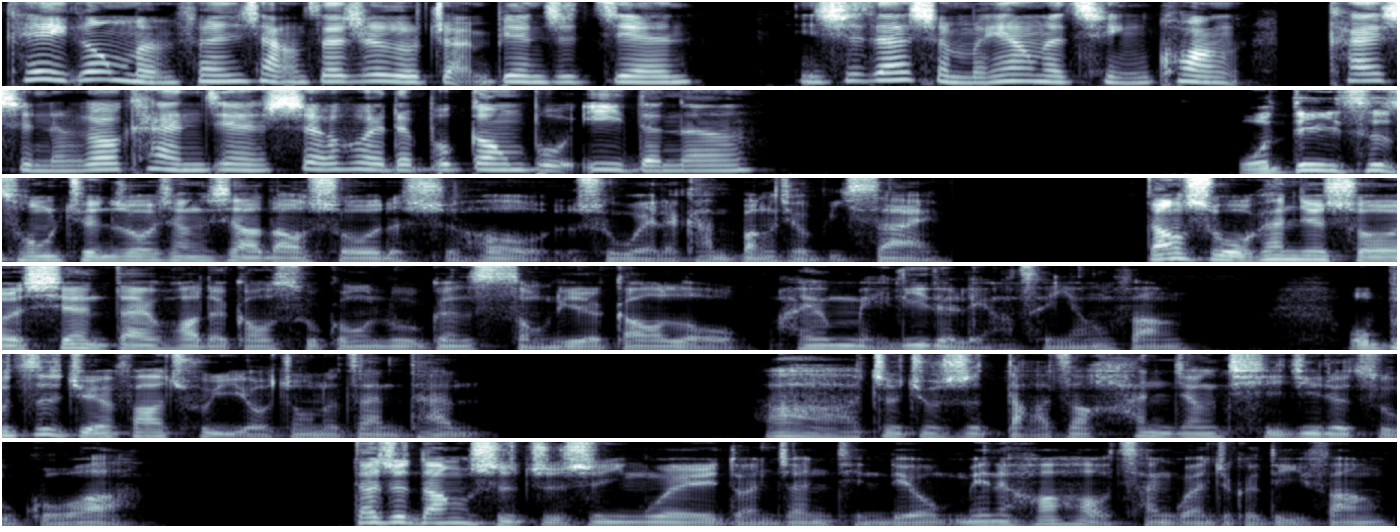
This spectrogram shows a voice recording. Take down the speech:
可以跟我们分享，在这个转变之间，你是在什么样的情况开始能够看见社会的不公不义的呢？我第一次从泉州乡下到首尔的时候，是为了看棒球比赛。当时我看见首尔现代化的高速公路、跟耸立的高楼，还有美丽的两层洋房。我不自觉发出由衷的赞叹：“啊，这就是打造汉江奇迹的祖国啊！”但是当时只是因为短暂停留，没能好好参观这个地方。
